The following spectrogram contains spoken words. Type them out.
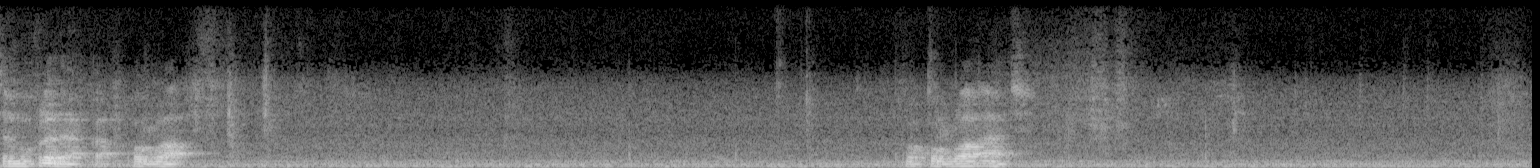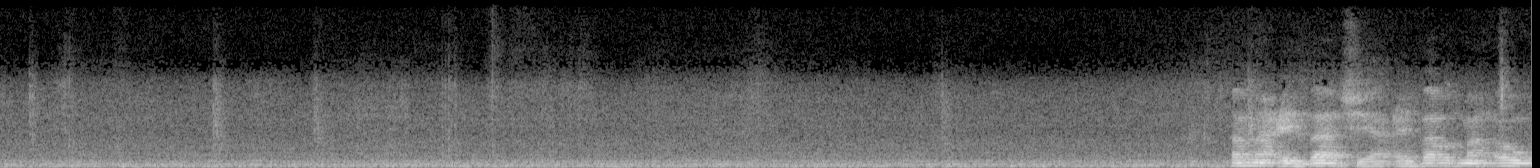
سم مفردة قراء. وقراءات. أما علباء شيء علباء مضمن أو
